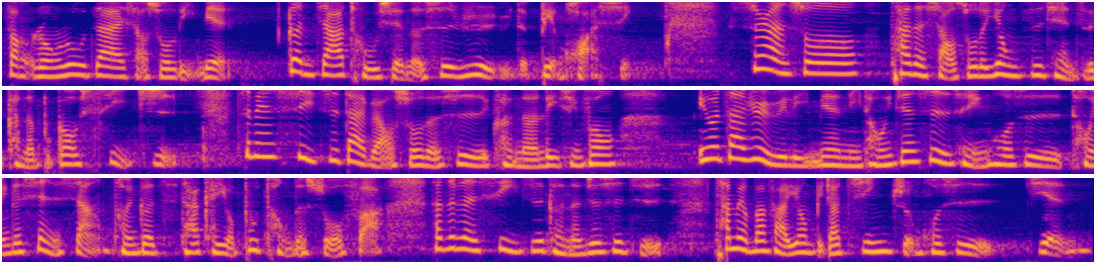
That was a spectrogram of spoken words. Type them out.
放融入在小说里面，更加凸显的是日语的变化性。虽然说他的小说的用字遣词可能不够细致，这边细致代表说的是可能李青峰。因为在日语里面，你同一件事情或是同一个现象、同一个词，它可以有不同的说法。它这边的细致，可能就是指它没有办法用比较精准或是简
